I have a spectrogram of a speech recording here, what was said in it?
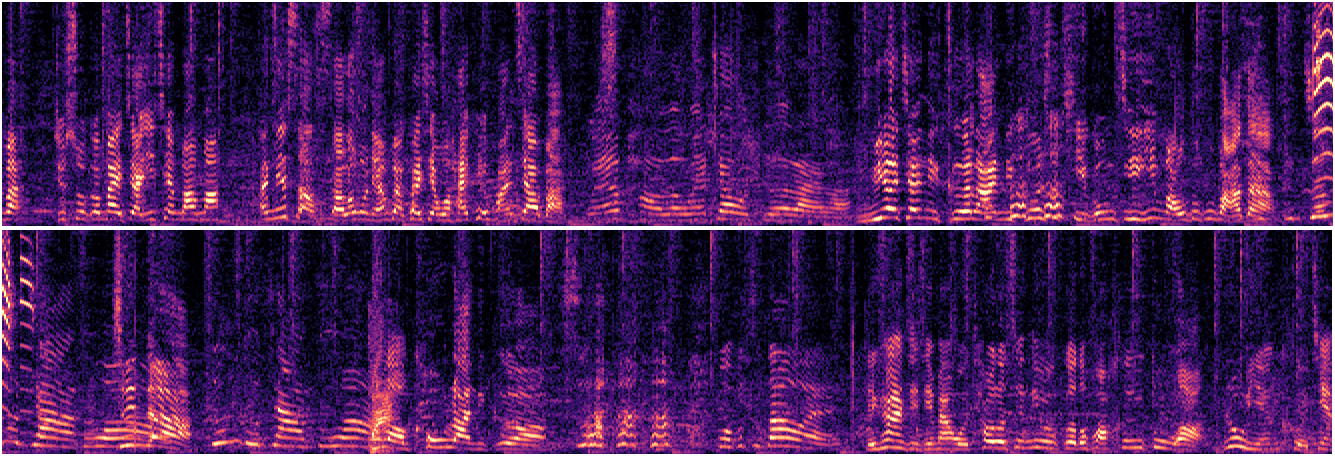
吧，就说个卖价一千八吗？啊，你少少了我两百块钱，我还可以还价吧？我要跑了，我要叫我哥来了。不要叫你哥来，你哥是体公鸡，一毛都不拔的，真的假的？真的，真的假的啊？老抠了你哥。是吗？我不知道哎。你看姐姐们，我挑的这六个的话，黑度啊，肉眼可见，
